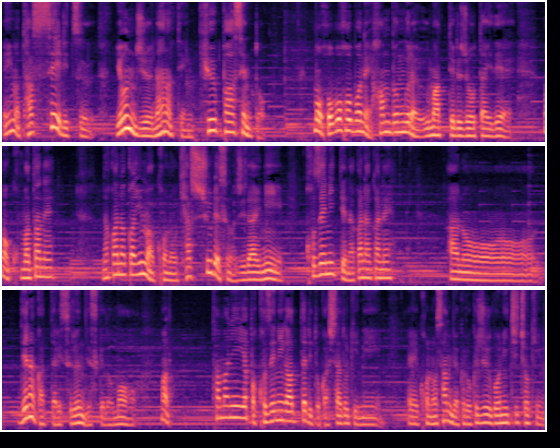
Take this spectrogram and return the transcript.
今達成率47.9%もうほぼほぼね半分ぐらい埋まってる状態で、まあ、またねなかなか今このキャッシュレスの時代に小銭ってなかなかねあのー、出なかったりするんですけどもまあたまにやっぱ小銭があったりとかした時にえこの365日貯金、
